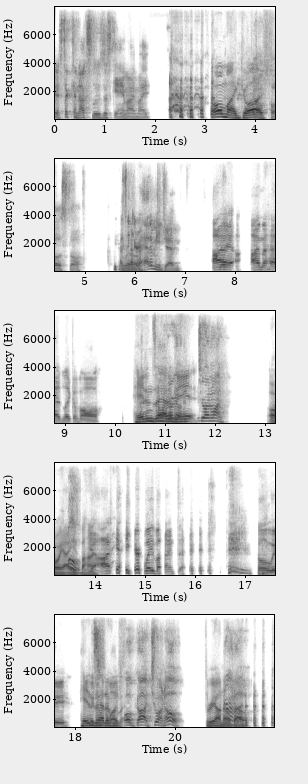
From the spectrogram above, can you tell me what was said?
if the Canucks lose this game, I might Oh my go gosh. postal. I think you're ahead of me, Jeb. I I'm ahead like of all. Hayden's Oh, ahead here of me. Two on one. Oh yeah, he's Oh, behind. Yeah, I, you're way behind. Holy. Hayden's ahead of watched- him. Oh God, two on oh. Three on oh, Three oh, on bud. oh.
